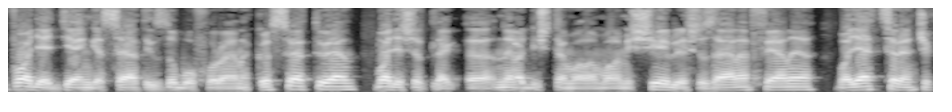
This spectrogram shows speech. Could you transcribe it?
vagy egy gyenge Celtics dobóforrájának köszönhetően, vagy esetleg ne adj Isten valami, valami sérülés az ellenfélnél, vagy egyszerűen csak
